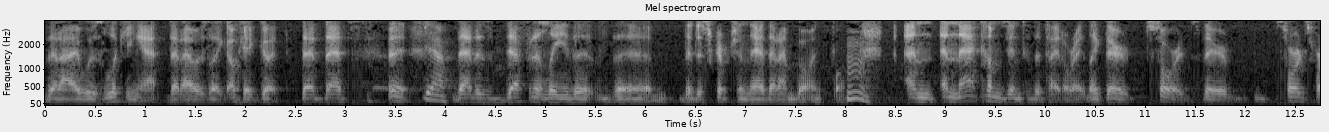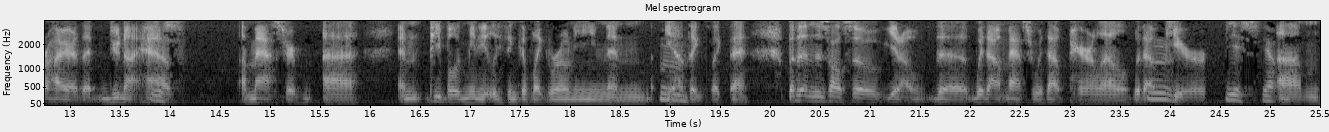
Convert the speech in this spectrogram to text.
that I was looking at that I was like, okay, good. That that's Yeah. that is definitely the the the description there that I'm going for. Hmm. And and that comes into the title, right? Like they're swords, they're swords for hire that do not have Yes. A master. Uh, and people immediately think of like Ronin and you know things like that. But then there's also you know the without master, without parallel, without peer. Yes. Yeah. Um,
